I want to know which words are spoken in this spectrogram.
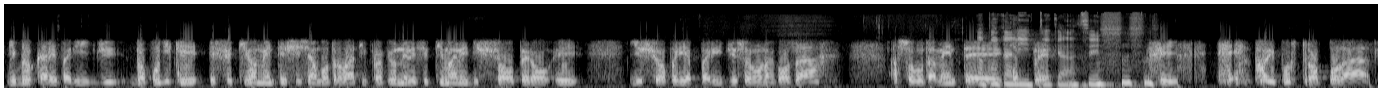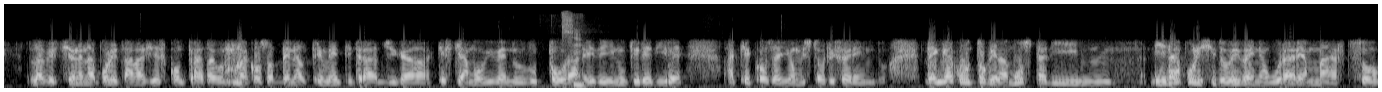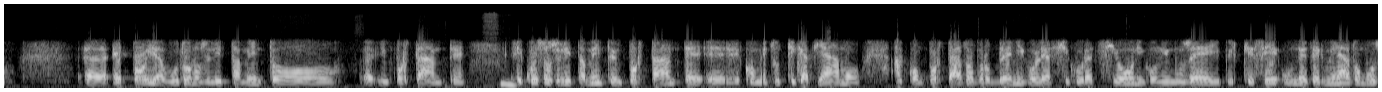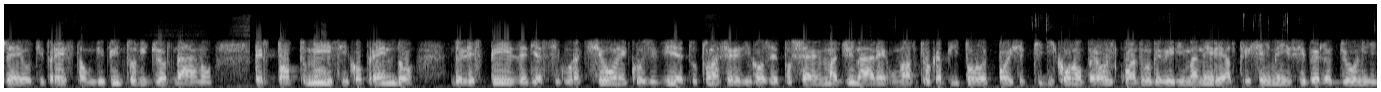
di bloccare Parigi. Dopodiché effettivamente ci siamo trovati proprio nelle settimane di sciopero e gli scioperi a Parigi sono una cosa assolutamente apocalittica, sì. sì. E poi purtroppo la, la versione napoletana si è scontrata con una cosa ben altrimenti tragica che stiamo vivendo tuttora sì. ed è inutile dire a che cosa io mi sto riferendo. Tenga conto che la mostra di, di Napoli si doveva inaugurare a marzo eh, e poi ha avuto uno slittamento eh, importante mm. e questo slittamento importante, eh, come tutti capiamo, ha comportato problemi con le assicurazioni, con i musei, perché se un determinato museo ti presta un dipinto di Giordano per tot mesi coprendo delle spese di assicurazione e così via, tutta una serie di cose che possiamo immaginare, un altro capitolo e poi se ti dicono però il quadro deve rimanere altri sei mesi per ragioni...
